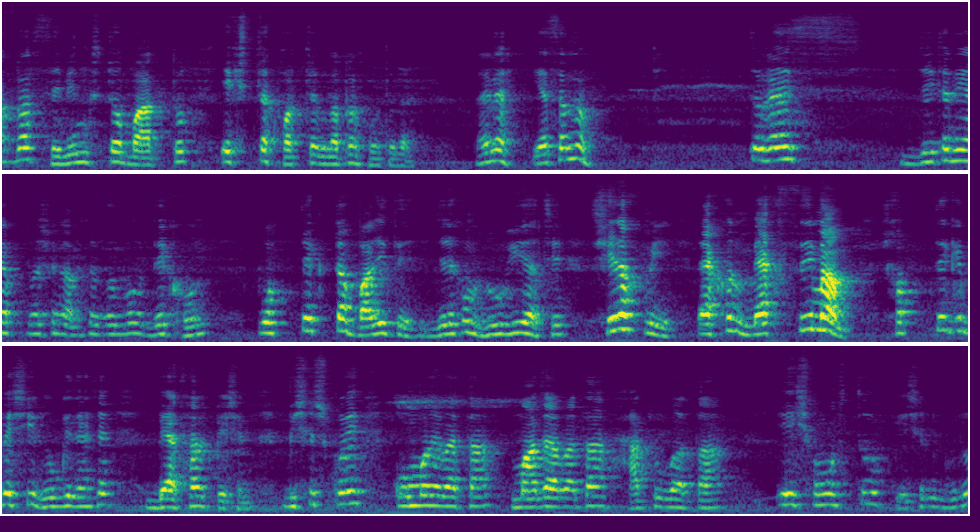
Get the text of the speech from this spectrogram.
আপনার সেভিংসটাও বাড়তো এক্সট্রা খরচাগুলো আপনার হতো না। তাই না? ইয়াসানো তো গাইস যেটা নিয়ে আপনার সঙ্গে আলোচনা করব, দেখুন প্রত্যেকটা বাড়িতে যেরকম রুগী আছে, সেরকমই এখন ম্যাক্সিমাম সব থেকে বেশি রুগী দেখা ব্যথার পেশেন্ট বিশেষ করে কোমরে ব্যথা, মাজা ব্যথা, হাঁটু ব্যথা, এই সমস্ত পেশেন্টগুলো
